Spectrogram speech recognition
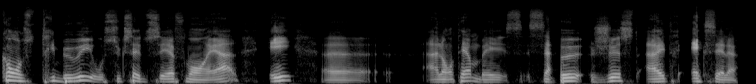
contribuer au succès du CF Montréal et euh, à long terme, ben, ça peut juste être excellent.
